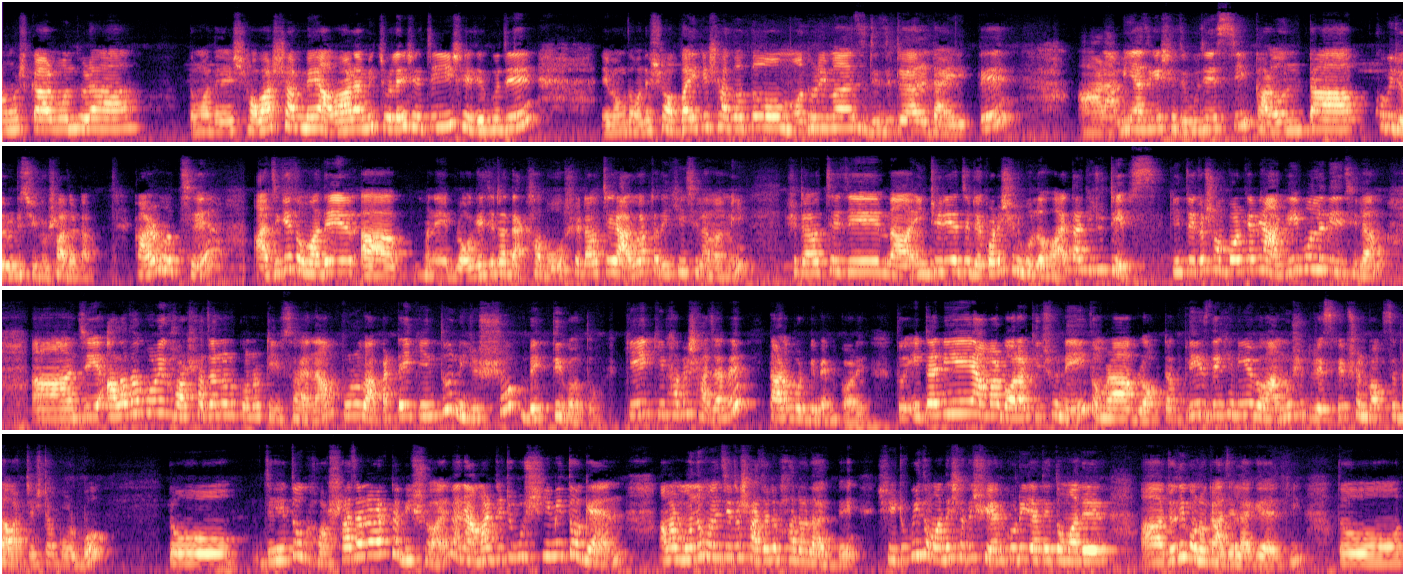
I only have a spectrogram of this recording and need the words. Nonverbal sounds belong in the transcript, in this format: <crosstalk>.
নমস্কার বন্ধুরা। তোমাদের সবার সামনে আবার আমি চলে এসেছি সেজে গুজে এবং তোমাদের সবাইকে স্বাগত মধুরিমাস ডিজিটাল ডায়েরিতে। আর আমি আজকে সেজে গুজে এসেছি কারণটা খুবই জরুরি ছিল সাজাটা। কারণ হচ্ছে, আজকে তোমাদের মানে ব্লগে যেটা দেখাবো, সেটা হচ্ছে আগেও একটা দেখিয়েছিলাম আমি। সেটা হচ্ছে যে ইন্টেরিয়ার যে ডেকোরেশনগুলো হয়, তার কিছু টিপস কিন্তু এটা সম্পর্কে আমি আগেই বলে দিয়েছিলাম। যে আলাদা করে ঘর সাজানোর কোনো টিপস হয় না, পুরো ব্যাপারটাই কিন্তু নিজস্ব, ব্যক্তিগত। কে কীভাবে সাজাবে, তার উপর ডিপেন্ড করে। তো এটা নিয়ে আমার বলার কিছু নেই, তোমরা ব্লগটা প্লিজ দেখে নিও এবং আমিও সেটা ডিসক্রিপশন বক্সে দেওয়ার চেষ্টা করব। তো যেহেতু ঘর সাজানোর একটা বিষয় মানে আমার যেটুকু সীমিত জ্ঞান, আমার মনে হয় যেটা সাজালে ভালো লাগবে। সেটুকুই তোমাদের সাথে শেয়ার করি যাতে তোমাদের যদি কোনো কাজে লাগে আর কি। তো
